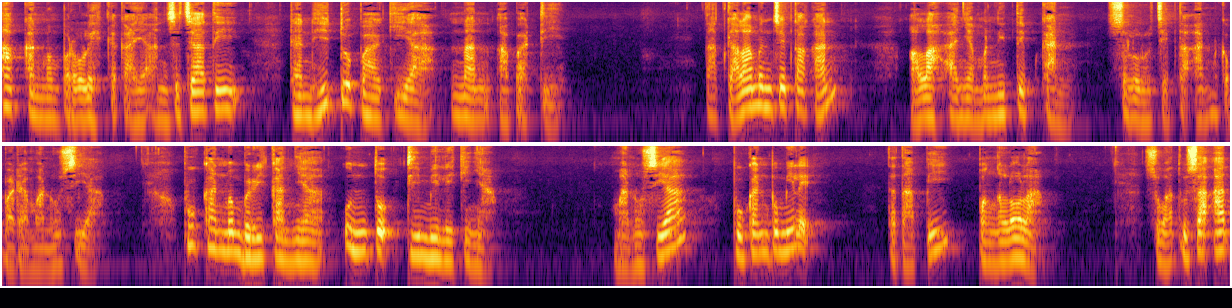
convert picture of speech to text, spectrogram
akan memperoleh kekayaan sejati dan hidup bahagia nan abadi. Tatkala menciptakan, Allah hanya menitipkan seluruh ciptaan kepada manusia, bukan memberikannya untuk dimilikinya. Manusia bukan pemilik, tetapi pengelola. Suatu saat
